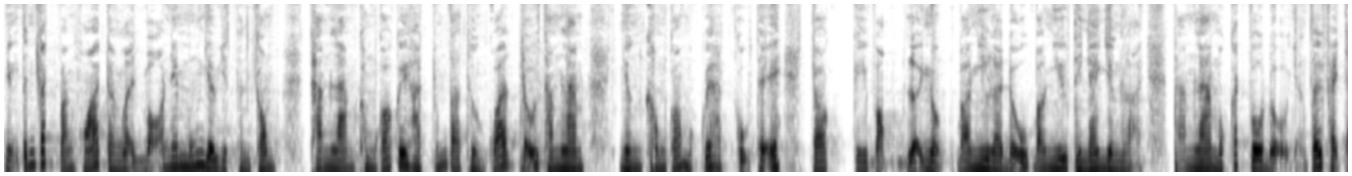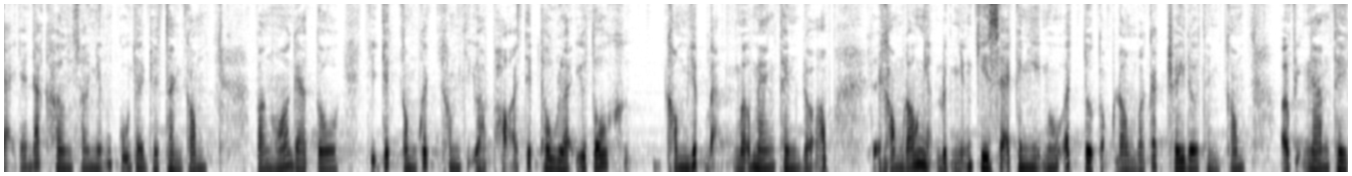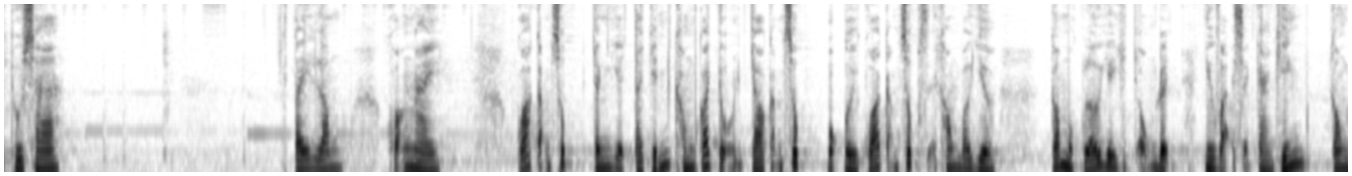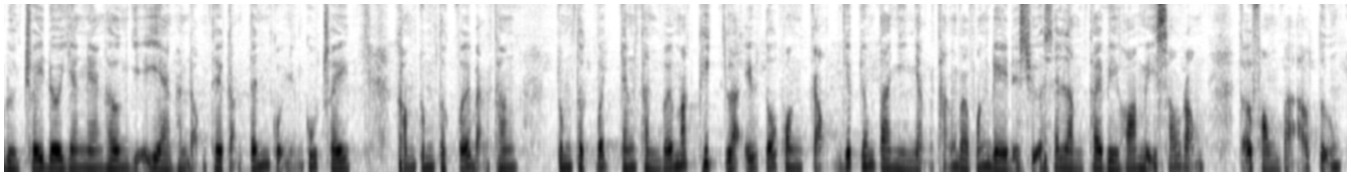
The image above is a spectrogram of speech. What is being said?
những tính cách văn hóa cần loại bỏ nếu muốn giao dịch thành công. Tham lam không có kế hoạch chúng ta thường quá đổi tham lam, nhưng không có một kế hoạch cụ thể cho kỳ vọng, lợi nhuận, bao nhiêu là đủ, bao nhiêu thì nên dừng lại. Tham lam một cách vô độ dẫn tới phải trả giá đắt hơn so những cú giao dịch thành công. Văn hóa gato, chỉ trích công kích, không chịu học hỏi, tiếp thu là yếu tố không giúp bạn mở mang thêm đầu óc, sẽ không đón nhận được những chia sẻ kinh nghiệm hữu ích từ cộng đồng và các trader thành công. Ở Việt Nam thì thua xa Tây Long. Khoảng này, quá cảm xúc trong giao dịch tài chính không có chỗ cho cảm xúc. Một người quá cảm xúc sẽ không bao giờ có một lối giao dịch ổn định. Như vậy sẽ càng khiến con đường trader gian nan hơn, dễ dàng hành động theo cảm tính của những cú trade. Không trung thực với bản thân, trung thực với chân thành với mắt khích là yếu tố quan trọng giúp chúng ta nhìn nhận thẳng vào vấn đề để sửa sai lầm thay vì hoa mỹ sáo rỗng, thở phòng và ảo tưởng.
